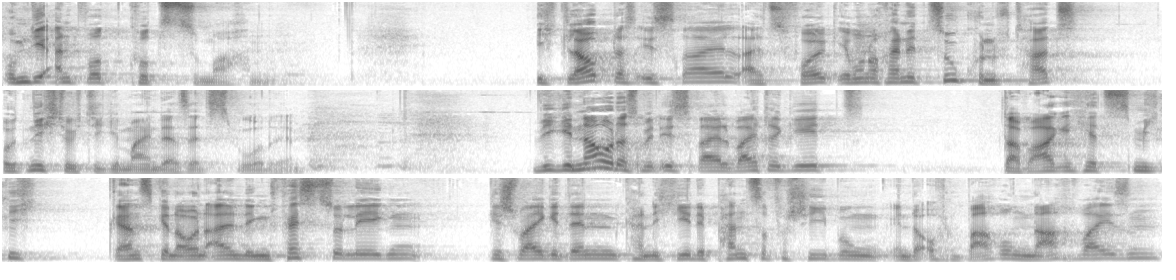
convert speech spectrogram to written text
Um die Antwort kurz zu machen. Ich glaube, dass Israel als Volk immer noch eine Zukunft hat und nicht durch die Gemeinde ersetzt wurde. Wie genau das mit Israel weitergeht, da wage ich jetzt mich nicht ganz genau in allen Dingen festzulegen. Geschweige denn kann ich jede Panzerverschiebung in der Offenbarung nachweisen,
